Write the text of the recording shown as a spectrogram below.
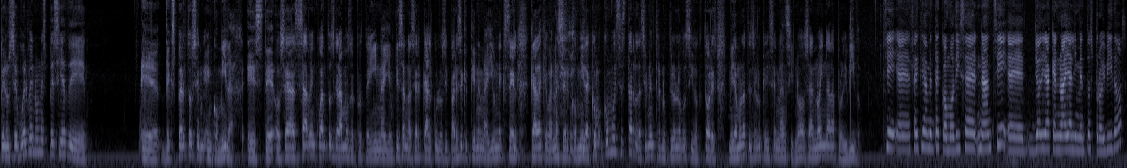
Pero se vuelve en una especie de eh, de expertos en, comida, este, o sea, saben cuántos gramos de proteína y empiezan a hacer cálculos y parece que tienen ahí un Excel cada que van a hacer comida. ¿Cómo, cómo es esta relación entre nutriólogos y doctores? Me llamó la atención lo que dice Nancy, ¿no? O sea, no hay nada prohibido. Sí, efectivamente, como dice Nancy, eh, yo diría que no hay alimentos prohibidos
